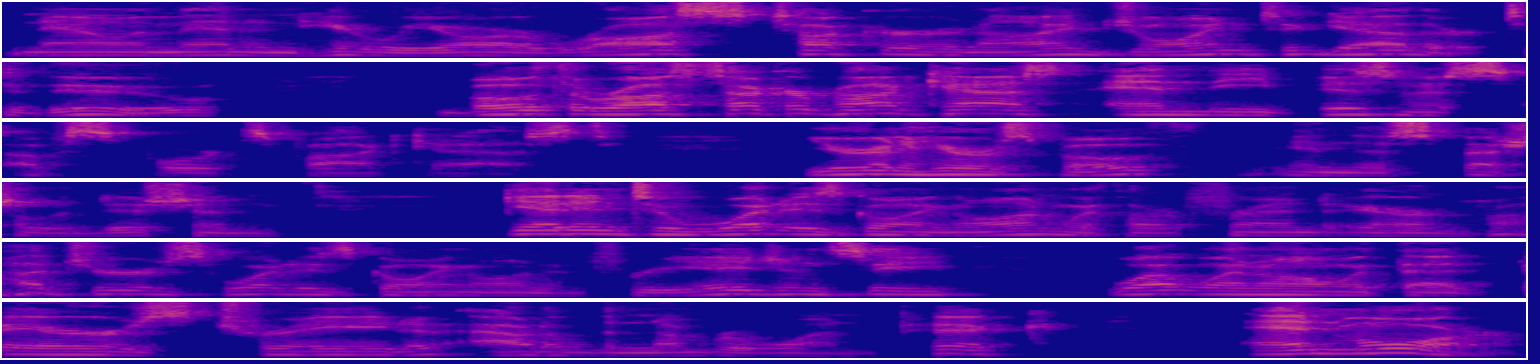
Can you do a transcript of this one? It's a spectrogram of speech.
now and then, and here we are. Ross Tucker and I joined together to do both the Ross Tucker podcast and the Business of Sports podcast. You're going to hear us both in this special edition get into what is going on with our friend Aaron Rodgers, what is going on in free agency, what went on with that Bears trade out of the number one pick, and more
